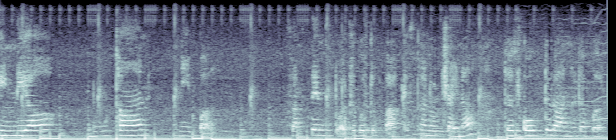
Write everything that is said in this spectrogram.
India, Bhutan, Nepal. Sometimes it also goes to Pakistan or China. Let's go to another bird.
